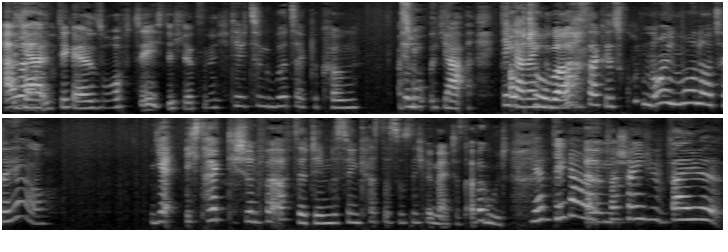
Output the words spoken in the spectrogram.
Aber ja, Digga, so oft sehe ich dich jetzt nicht. die habe ich zum Geburtstag bekommen. Achso, ja. Digga, dein Oktober. Geburtstag ist gut neun Monate her. Ja, ich trage die schon voll oft seitdem, deswegen krass, dass du es nicht bemerkt hast. Aber gut. Ja, Digga, Ähm. wahrscheinlich, weil.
